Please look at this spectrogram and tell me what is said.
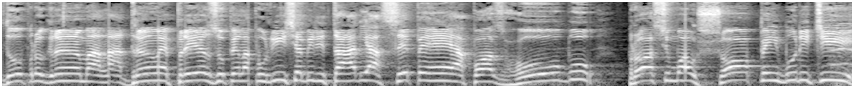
do programa. Ladrão é preso pela Polícia Militar e a CPE após roubo próximo ao shopping Buriti.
